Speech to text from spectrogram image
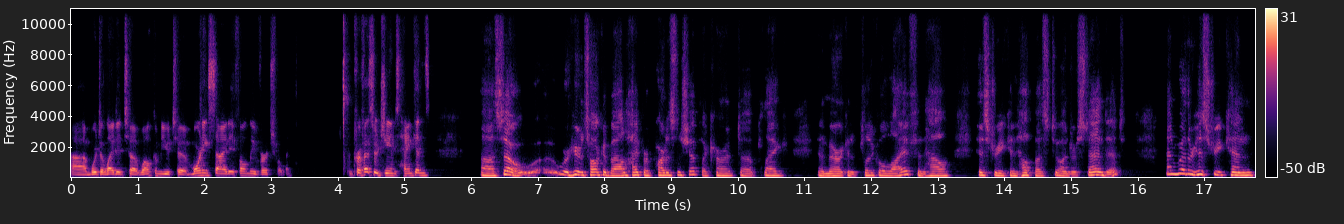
Um, we're delighted to welcome you to Morningside, if only virtually. Professor James Hankins uh, so, we're here to talk about hyperpartisanship, the current uh, plague in American political life, and how history can help us to understand it, and whether history can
